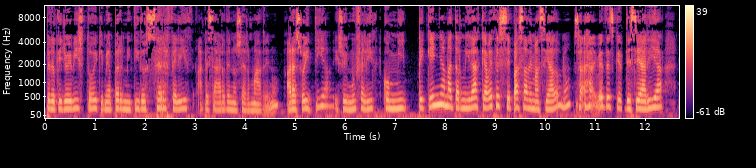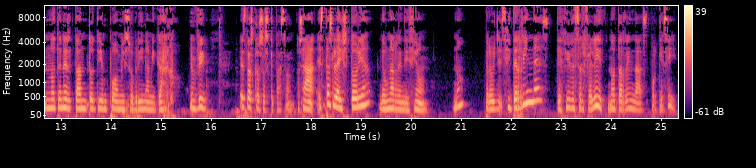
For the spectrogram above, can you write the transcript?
pero que yo he visto y que me ha permitido ser feliz a pesar de no ser madre, ¿no? Ahora soy tía y soy muy feliz con mi pequeña maternidad que a veces se pasa demasiado, ¿no? O sea, hay veces que desearía no tener tanto tiempo a mi sobrina a mi cargo. En fin, estas cosas que pasan. O sea, esta es la historia de una rendición, ¿no? Pero si te rindes, decide ser feliz, no te rindas porque sí.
